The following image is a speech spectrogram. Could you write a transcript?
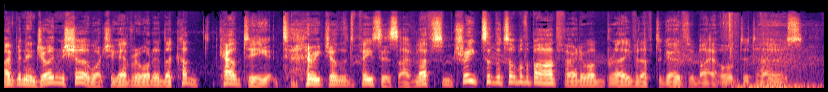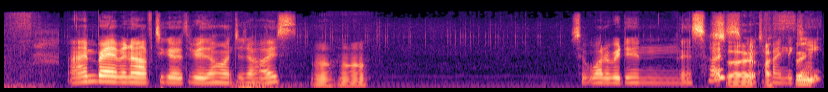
I've been enjoying the show, watching everyone in the con- county tear each other to pieces. I've left some treats at the top of the barn for anyone brave enough to go through my haunted house. I'm brave enough to go through the haunted house. Uh huh. So what are we doing in this house? we So have to I find the think key.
